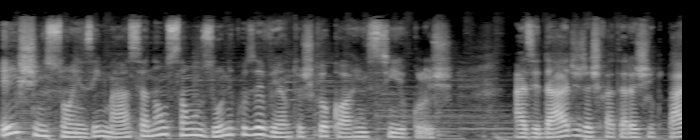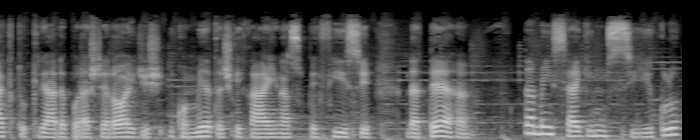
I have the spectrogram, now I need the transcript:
Extinções em massa não são os únicos eventos que ocorrem em ciclos. As idades das crateras de impacto criadas por asteroides e cometas que caem na superfície da Terra também seguem um ciclo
